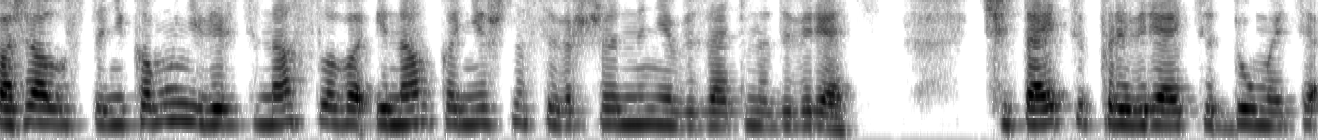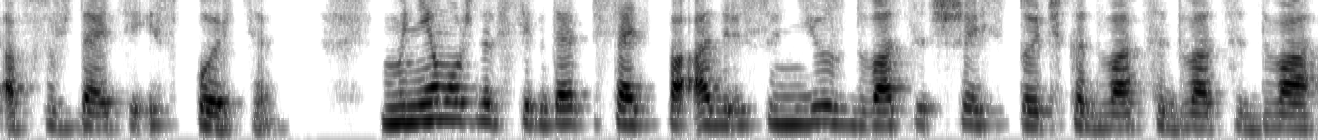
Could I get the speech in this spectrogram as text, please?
Пожалуйста, никому не верьте на слово, и нам, конечно, совершенно не обязательно доверять. Читайте, проверяйте, думайте, обсуждайте и спорьте. Мне можно всегда писать по адресу news26.2022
